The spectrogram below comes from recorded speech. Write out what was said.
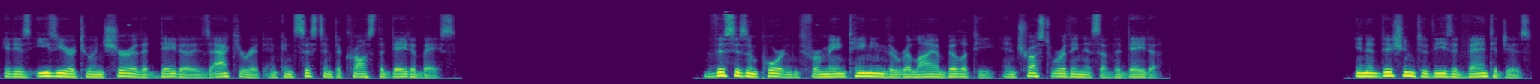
it is easier to ensure that data is accurate and consistent across the database. This is important for maintaining the reliability and trustworthiness of the data. In addition to these advantages,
